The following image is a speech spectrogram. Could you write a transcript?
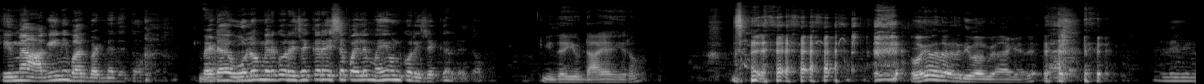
कि मैं आगे ही नहीं बात बढ़ने देता हूँ। बेटा है वो लोग मेरे को रिजेक्ट करे इससे पहले मैं ही उनको रिजेक्ट कर देता हूँ। इधर यू डाई अ हीरो वही वाला मेरे दिमाग में आ गया लिविंग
